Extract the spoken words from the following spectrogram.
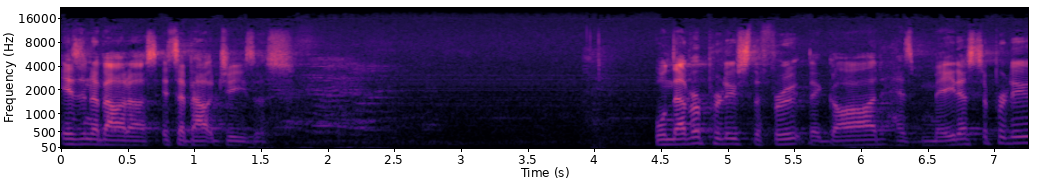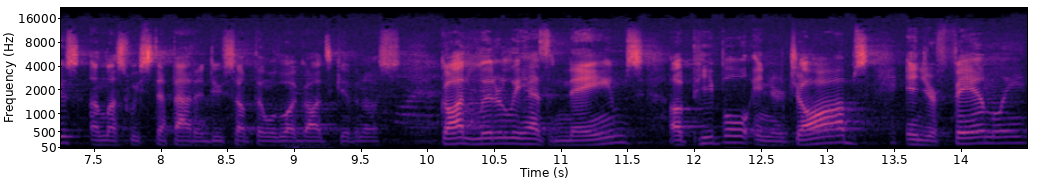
isn't about us, it's about Jesus. We'll never produce the fruit that God has made us to produce unless we step out and do something with what God's given us. God literally has names of people in your jobs, in your family,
